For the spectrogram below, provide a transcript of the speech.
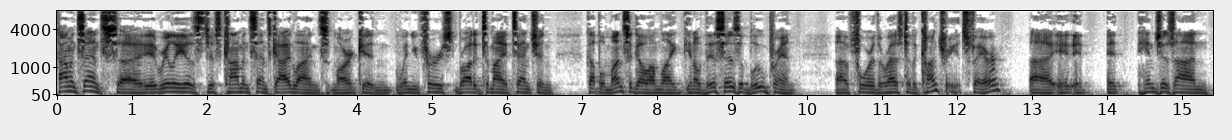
Common sense. Uh, it really is just common sense guidelines, Mark. And when you first brought it to my attention a couple months ago, I'm like, you know, this is a blueprint uh, for the rest of the country. It's fair. Uh, it, it, it hinges on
